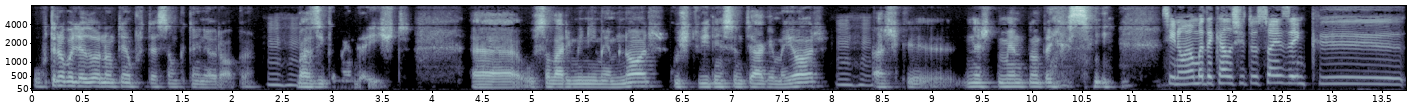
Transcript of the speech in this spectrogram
o trabalhador não tem a proteção que tem na Europa. Uhum. Basicamente é isto. Uh, o salário mínimo é menor, o custo de vida em Santiago é maior. Uhum. Acho que neste momento não tem assim. Sim, não é uma daquelas situações em que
